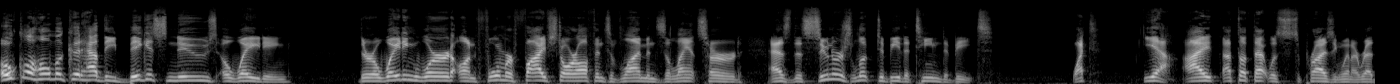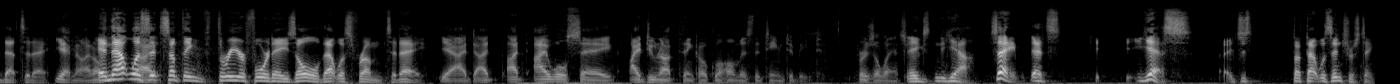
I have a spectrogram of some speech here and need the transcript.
Oklahoma could have the biggest news awaiting. They're awaiting word on former five star offensive lineman Zalance Heard as the Sooners look to be the team to beat. What? Yeah, I, I thought that was surprising when I read that today. Yeah, no, I don't. And that wasn't I, something three or four days old. That was from today. Yeah, I, I, I, I will say I do not think Oklahoma is the team to beat. for Zalance. Ex- yeah, same. That's yes. I just thought that was interesting.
